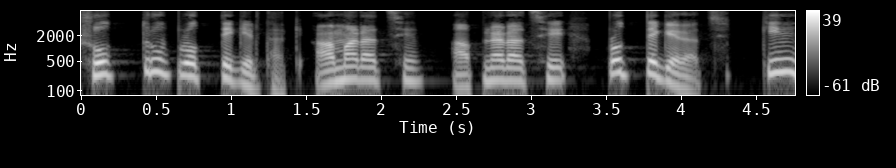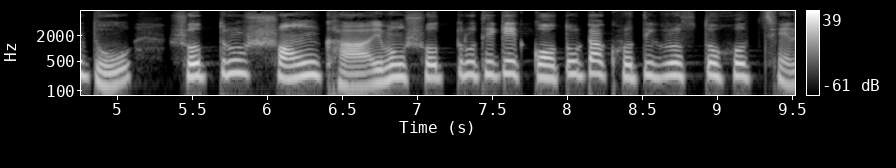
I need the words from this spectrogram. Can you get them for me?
শত্রু প্রত্যেকের থাকে। আমার আছে, আপনার আছে, প্রত্যেকের আছে। কিন্তু শত্রুর সংখ্যা এবং শত্রু থেকে কতটা ক্ষতিগ্রস্ত হচ্ছেন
